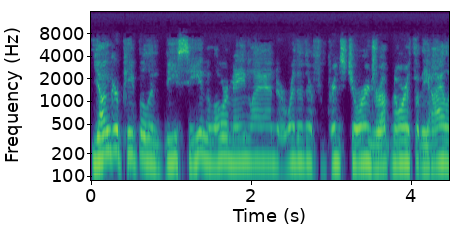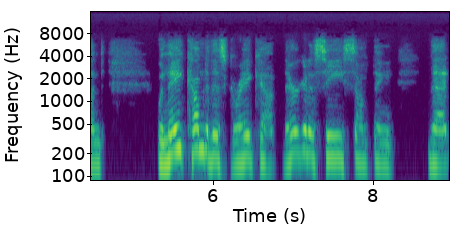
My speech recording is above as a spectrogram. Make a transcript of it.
younger people in BC in the lower mainland, or whether they're from Prince George or up north of the island, when they come to this Grey Cup, they're going to see something that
